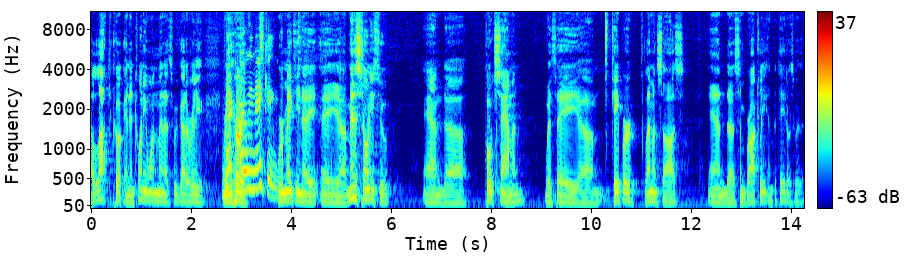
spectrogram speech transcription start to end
a lot to cook. And in 21 minutes, we've got to really really What hurry. are we making? We're making a a uh, minestrone soup and uh, poached salmon with a um, caper lemon sauce and uh, some broccoli and potatoes with it.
